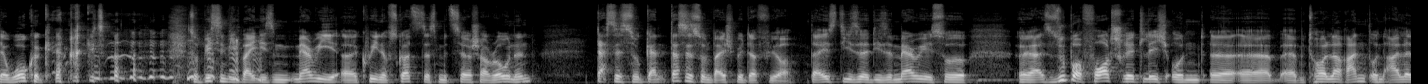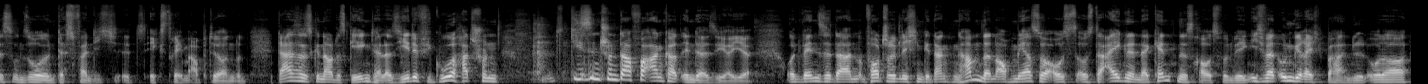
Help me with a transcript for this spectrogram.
der Woke-Charakter. so ein bisschen wie bei diesem Mary, äh, Queen of Scots, das mit Saoirse Ronan. Das ist so das ist so ein Beispiel dafür. Da ist diese, diese Mary so äh, super fortschrittlich und äh, äh, tolerant und alles und so. Und das fand ich extrem abtörend. Und da ist es genau das Gegenteil. Also jede Figur hat schon, die sind schon da verankert in der Serie. Und wenn sie dann fortschrittlichen Gedanken haben, dann auch mehr so aus, aus der eigenen Erkenntnis raus, von wegen, ich werde ungerecht behandelt oder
